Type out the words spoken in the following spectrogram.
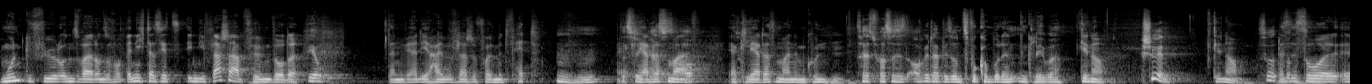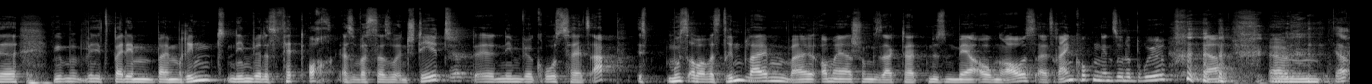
Mundgefühl und so weiter und so fort. Wenn ich das jetzt in die Flasche abfüllen würde, jo. dann wäre die halbe Flasche voll mit Fett. Mhm. Erklär, das mal, erklär das mal einem Kunden. Das heißt, du hast das jetzt aufgeteilt wie so ein Zwei-Komponenten-Kleber. Genau. Schön. Genau. So, das ist so, äh, jetzt bei dem, beim Rind nehmen wir das Fett auch, also was da so entsteht, ja. äh, nehmen wir großteils ab. Es muss aber was drin bleiben, weil Oma ja schon gesagt hat, müssen mehr Augen raus als reingucken in so eine Brühe. Ja, ähm, ja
